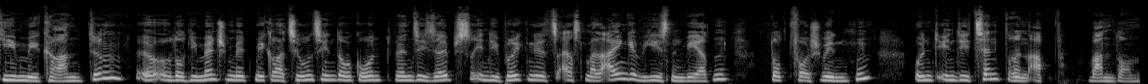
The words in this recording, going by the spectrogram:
die Migranten äh, oder die Menschen mit Migrationshintergrund, wenn sie selbst in die Brücken jetzt erstmal eingewiesen werden, dort verschwinden und in die Zentren abwandern.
